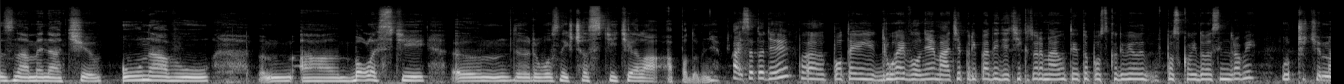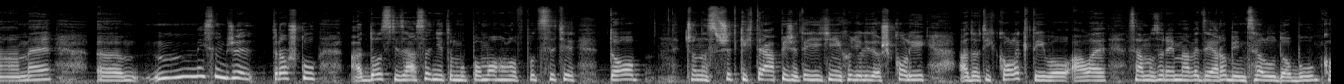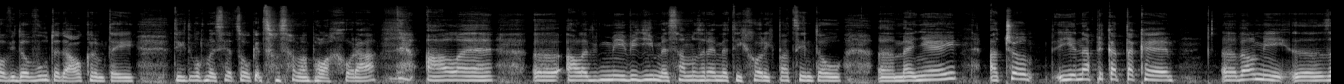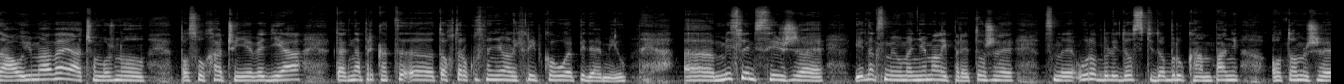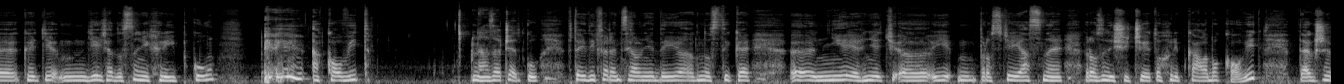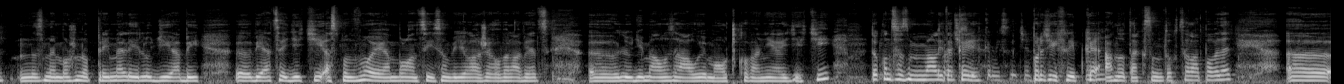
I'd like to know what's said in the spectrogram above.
znamenať únavu a bolesti rôznych častí tela a podobne. Aj sa to deje? Po tej druhej vlne máte prípady detí, ktoré majú tieto postcovidové syndromy? Určite máme. Myslím, že trošku a dosť zásadne tomu pomohlo v podstate to, čo nás všetkých trápi, že tie deti nechodili do školy a do tých kolektívov, ale samozrejme vec, ja robím celú dobu covidovú, teda okrem tej, tých dvoch mesiacov, keď som sama bola chorá, ale, e, ale my vidíme samozrejme tých chorých pacientov e, menej. A čo je napríklad také veľmi e, zaujímavé a čo možno poslucháči nevedia, tak napríklad e, tohto roku sme nemali chrípkovú epidémiu. Myslím si, že jednak sme ju nemali preto, že sme urobili dosť dobrú kampaň o tom, že keď dieťa dostane chrípku a COVID, na začiatku v tej diferenciálnej diagnostike e, nie je hneď e, proste jasné rozlišiť, či je to chrypka alebo COVID. Takže sme možno primeli ľudí, aby e, viacej detí, aspoň v mojej ambulancii som videla, že oveľa viac ľudí malo záujem o očkovanie aj detí. Dokonca sme mali proti také... Myslíte? Proti chrípke, mm. áno, tak som to chcela povedať.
